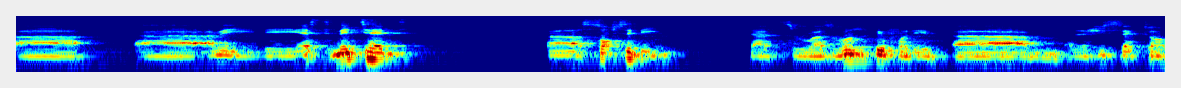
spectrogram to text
uh, uh, I mean, the estimated uh, subsidy that was supposed to pay for the um, energy sector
